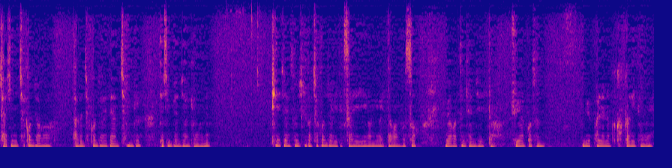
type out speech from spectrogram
자신이 채권자와 다른 채권자에 대한 채무를 대신 변제한 경우에는 피해자의 손실과 채권자의 이득 사이에 이해관계가 있다고 함으로써 이와 같은 견지에 있다. 주의할 것은 위의 판례는 그 각각의 경우에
